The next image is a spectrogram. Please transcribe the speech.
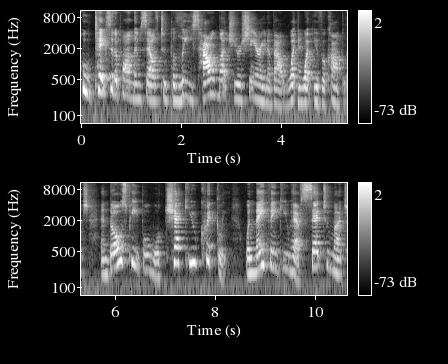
who takes it upon themselves to police how much you're sharing about what what you've accomplished. And those people will check you quickly when they think you have said too much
